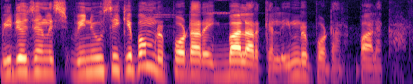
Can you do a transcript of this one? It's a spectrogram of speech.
വീഡിയോ ജേർണലിസ്റ്റ് വിനൂസിക്കൊപ്പം reporter Iqbal Arkal. In reporter Palakkad.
